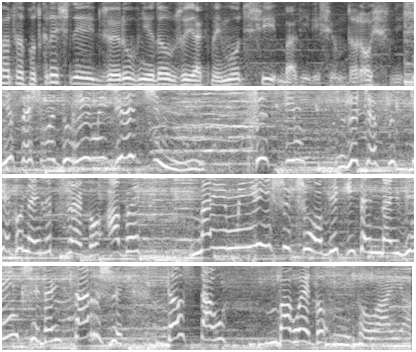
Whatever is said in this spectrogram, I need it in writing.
Warto podkreślić, że równie dobrze jak najmłodsi bawili się dorośli. Jesteśmy dużymi dziećmi. Wszystkim życzę wszystkiego najlepszego, aby najmniejszy człowiek i ten największy, najstarszy dostał małego Mikołaja.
